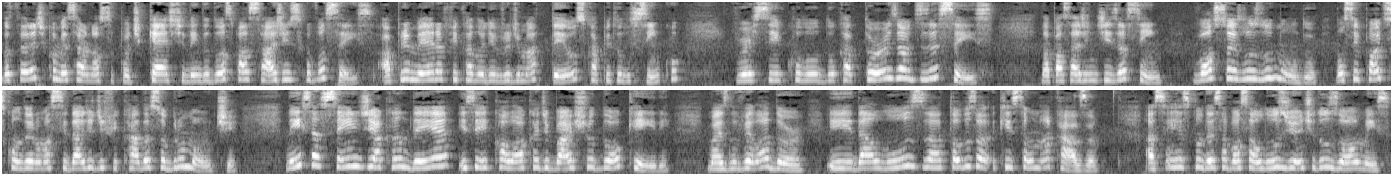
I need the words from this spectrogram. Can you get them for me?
Gostaria de começar nosso podcast lendo duas passagens com vocês. A primeira fica no livro de Mateus, capítulo 5, versículo do 14 ao 16. Na passagem diz assim: Vós sois luz do mundo, não se pode esconder uma cidade edificada sobre um monte. Nem se acende a candeia e se coloca debaixo do alqueire, mas no velador, e dá luz a todos que estão na casa. Assim resplandeça a vossa luz diante dos homens,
